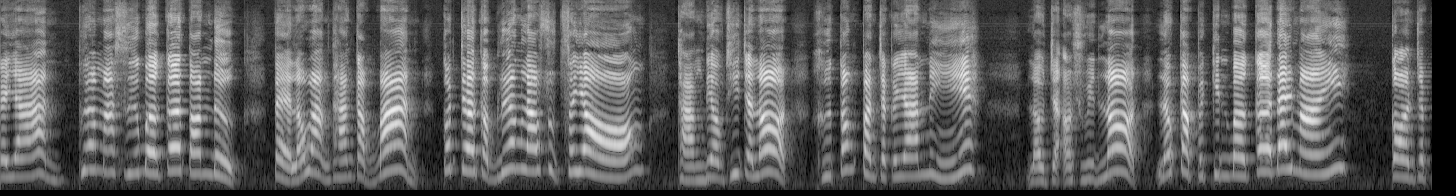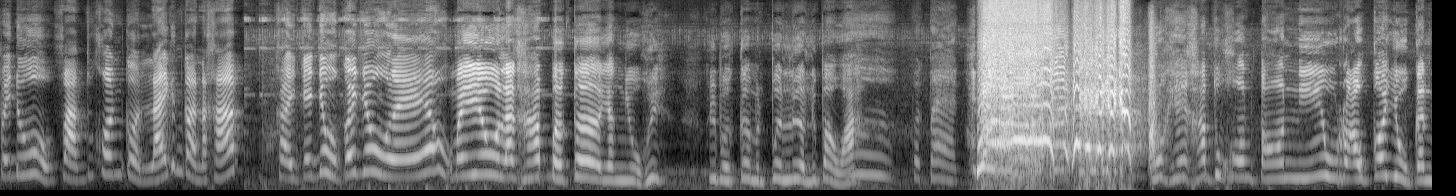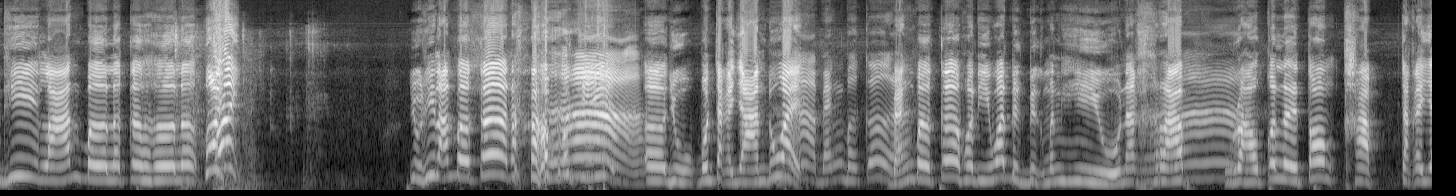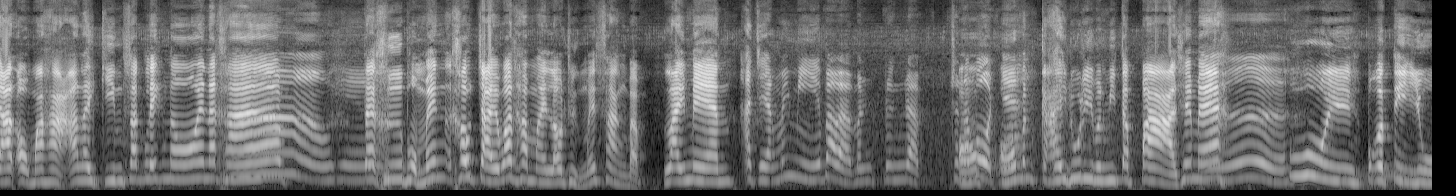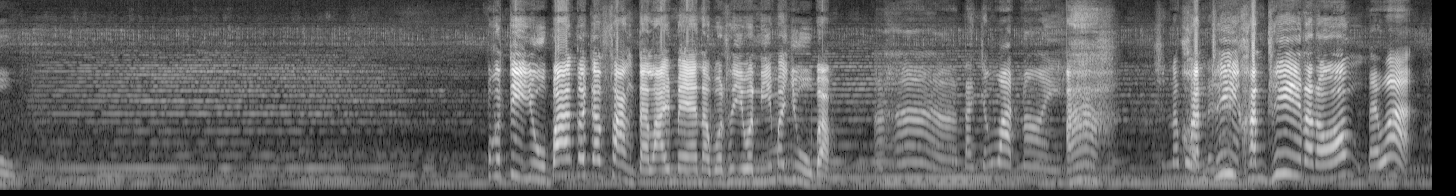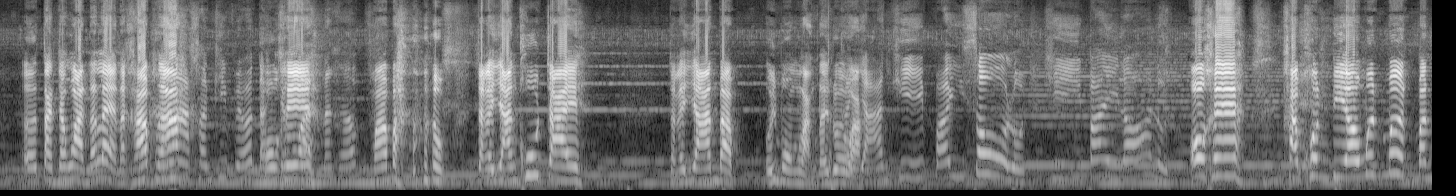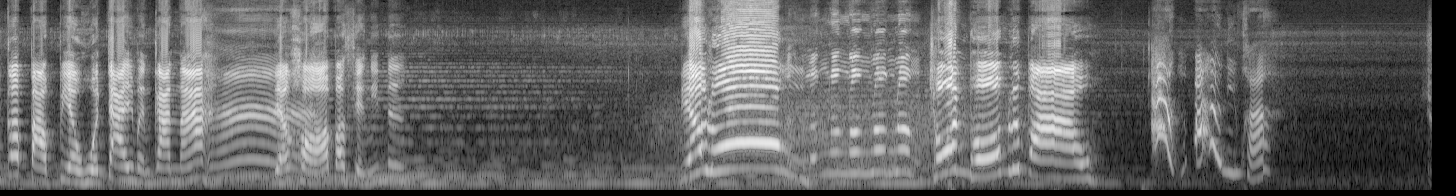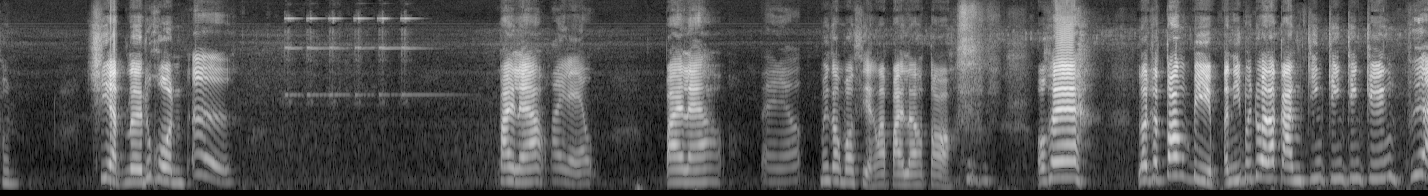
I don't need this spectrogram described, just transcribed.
กรยาน เพื่อมาซื้อเบอร์เกอร์ตอนดึก แต่ระหว่างทางกลับบ้าน ก็เจอกับเรื่องราวสุดสยอง ทางเดียวที่จะรอด คือต้องปั่นจักรยานหนี เราจะเอาชีวิตรอด แล้วกลับไปกินเบอร์เกอร์ได้ไหม ก่อนจะไปดูฝากทุกคนกดไลค์กันก่อนนะครับ ใครจะอยู่ก็อยู่แล้วไม่อยู่แล้วครับ เบอร์เกอร์ยังอยู่เฮ้ยเฮ้ยเบอร์เกอร์มันเปื้อนเลือดหรือเปล่าวะ เออแปลก โอเคครับทุกคนตอนนี้เราก็อยู่กันที่ร้านเบอร์เกอร์เฮอร์เลยเฮ้ยอยู่ที่ร้านเบอร์เกอร์นะครับเมื่อกี้เอออยู่บนจักรยานด้วยอ่าแบงค์เบอร์เกอร์แบงค์เบอร์เกอร์พอดีว่าดึกๆมันหิวนะครับอ่าเราก็เลยต้องขับจักรยานออกมาหาอะไรกินสักเล็กน้อยนะครับอ่าโอเคแต่คือผมไม่เข้าใจว่าทำไมเราถึงไม่สั่งแบบไลน์แมนอาจจะยังไม่มีแบบแบบมันเป็นแบบ ชอ๋นอบทอ๋ไงอมันไกลดูดิมันมีแต่ป่าใช่ไหมเอออุ้ยปกติอยู่ ปกติอยู่บ้านก็จะสั่งแต่ไลน์แมนอะวันทีวันนี้มาอยู่แบบอ่าฮะต่างจังหวัดหน่อย อ่าชนบทคันที่คันที่นะน้องแปลว่าเออต่างจังหวัดนั่นแหละนะครับนะคันที่แปลว่าต่างโอจัเค งหวัดนะครับ มาแบบ จักรยานคู่ใจ จักรยานแบบ เอ้ยมองหลังได้ด้วยว่ะจักรยานขี่ไปโซ่หลุดขี่ไปล้อหลุดโอเค ขับคนเดียวมืดๆมันก็เปล่าเปลี่ยวหัวใจเหมือนกันนะ อ่าเดี๋ยวขอเบาเสียงนิดนึง เดี๋ยวลุง ลงลงลงลงลงชนผมหรือเปล่า อ้าวนี่คะชน เฉียดเลยทุกคน เออ ไปแล้ว ไปแล้ว ไปแล้ว ไปแล้วไม่ต้องเบาเสียงละไปแล้วต่อ โอเค เราจะต้องบีบอันนี้ไปด้วยละกันกิ้งกิ้งกิ้งกิ้งเพื่อ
